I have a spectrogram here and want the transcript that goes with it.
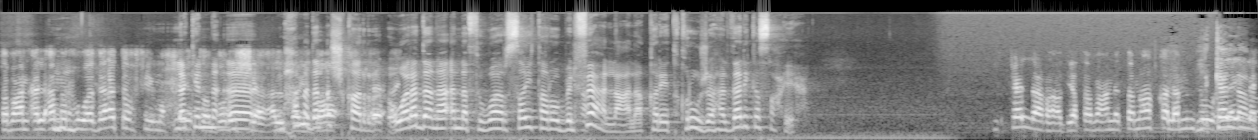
طبعا الأمر هو ذاته في محيط لكن برج آه، محمد الأشقر آه، وردنا أن الثوار سيطروا بالفعل على قرية قروجة هل ذلك صحيح؟ كلا راضية طبعا تناقل منذ ليلة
